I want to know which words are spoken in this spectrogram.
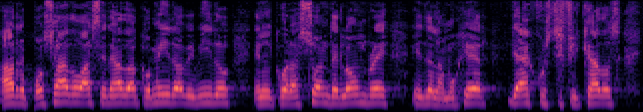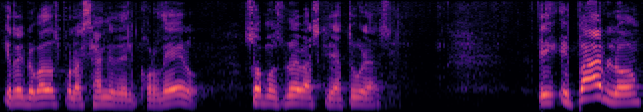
ha reposado, ha cenado, ha comido, ha vivido en el corazón del hombre y de la mujer, ya justificados y renovados por la sangre del Cordero. Somos nuevas criaturas. Y, Pablo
